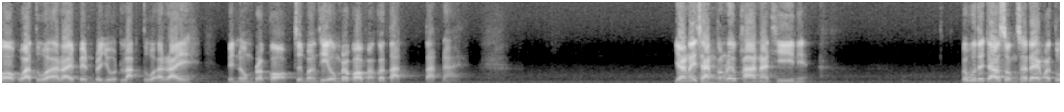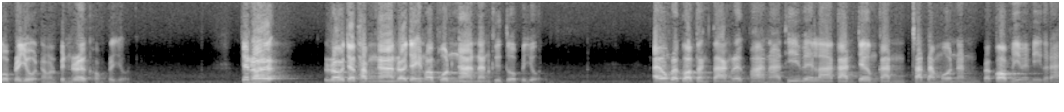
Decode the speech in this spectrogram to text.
ออกว่าตัวอะไรเป็นประโยชน์หลักตัวอะไรเป็นองค์ประกอบ ซึ่งบางทีองค์ประกอบมันก็ตัดตัดได้ อย่างในชั้นของเรื่องผานาทีเนี่ยพระพุทธเจ้าทรงแสดงว่าตัวประโยชน์มันเป็นเรื่องของประโยชน์เช่นเราเราจะทำงานเราจะเห็นว่าผลงานนั้นคือตัวประโยชน์ อ้องค์ประกอบต่างๆ เรื่องผานาทีเวลาการเจิมกันชัดน้ำมนต์นั้นประกอบมีไม่มีก็ได้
